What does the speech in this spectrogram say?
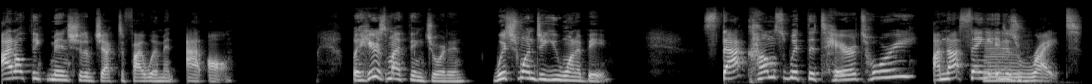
I don't think men should objectify women at all. But here's my thing, Jordan. Which one do you want to be? That comes with the territory. I'm not saying it is Mm. right.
